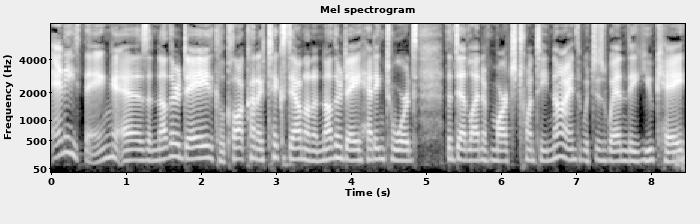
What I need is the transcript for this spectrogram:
anything, as another day, the clock kind of ticks down on another day, heading towards the deadline of March 29th, which is when the UK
